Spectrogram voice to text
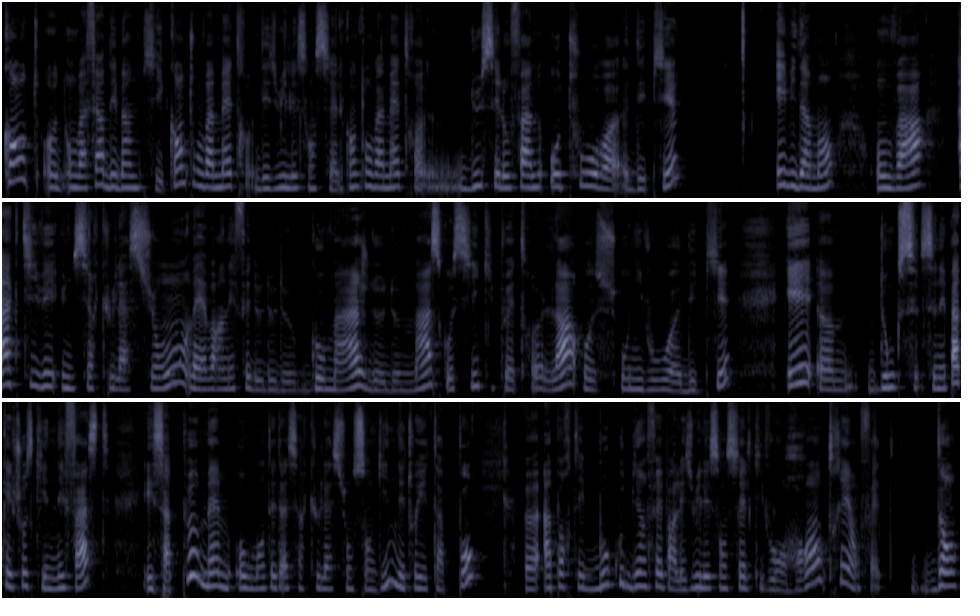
Quand on va faire des bains de pieds, quand on va mettre des huiles essentielles, quand on va mettre euh, du cellophane autour des pieds, évidemment, on va activer une circulation, il va y avoir un effet de, gommage, de, masque aussi qui peut être là au, niveau euh, des pieds. Et donc ce, n'est pas quelque chose qui est néfaste et ça peut même augmenter ta circulation sanguine, nettoyer ta peau, apporter beaucoup de bienfaits par les huiles essentielles qui vont rentrer en fait dans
